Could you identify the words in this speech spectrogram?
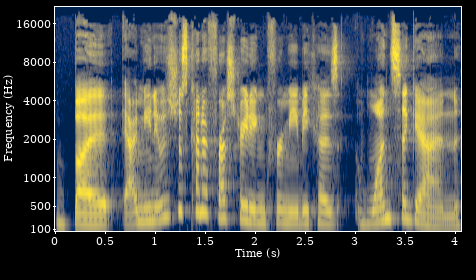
but i mean it was just kind of frustrating for me because once again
